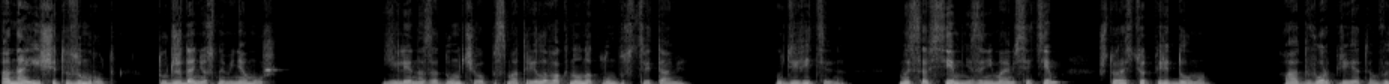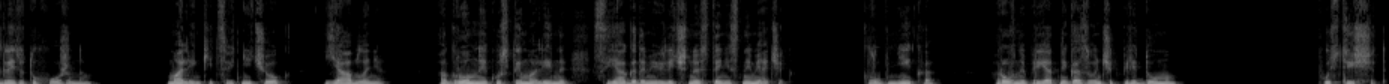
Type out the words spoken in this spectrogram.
Она ищет изумруд. Тут же донес на меня муж. Елена задумчиво посмотрела в окно на клумбу с цветами. Удивительно. Мы совсем не занимаемся тем, что растет перед домом, а двор при этом выглядит ухоженным. Маленький цветничок, яблоня, огромные кусты малины с ягодами величиной с теннисный мячик, клубника, ровный приятный газончик перед домом. «Пусть ищет»,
